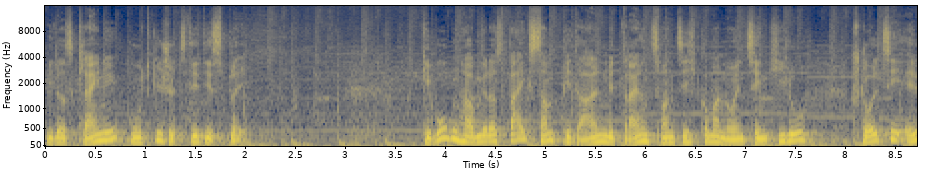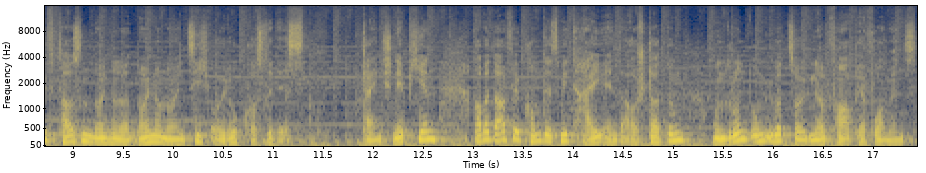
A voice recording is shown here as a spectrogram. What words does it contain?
wie das kleine, gut geschützte Display. Gewogen haben wir das Bike samt Pedalen mit 23,19 Kilo, stolze 11.999 Euro kostet es. Kein Schnäppchen, aber dafür kommt es mit High-End-Ausstattung und rundum überzeugender Fahrperformance.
